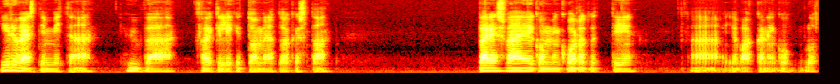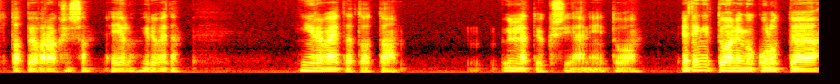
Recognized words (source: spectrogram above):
hirveästi mitään hyvää. Kaikki liiketoiminnat oikeastaan pärjäs vähän heikommin kuin odotettiin. Ää, ja vaikka niin luottotappiovaraksissa ei ollut hirveitä, hirveitä tota, yllätyksiä, niin tuo, etenkin tuo niin kuluttaja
